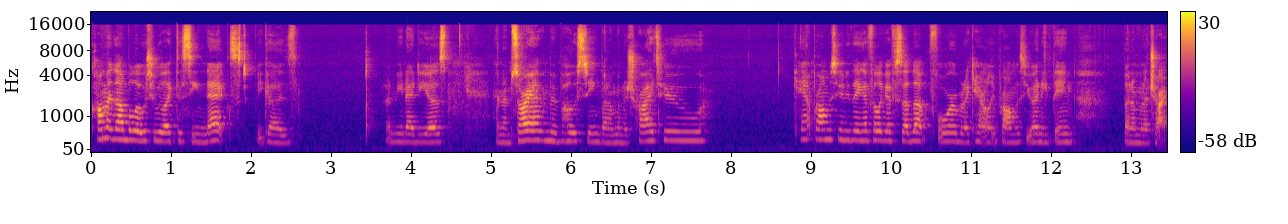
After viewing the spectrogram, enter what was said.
comment down below what you would like to see next because I need ideas. And I'm sorry I haven't been posting, but I'm going to try to. Can't promise you anything. I feel like I've said that before, but I can't really promise you anything. But I'm going to try.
